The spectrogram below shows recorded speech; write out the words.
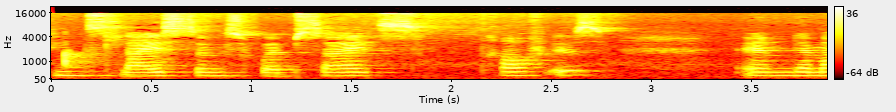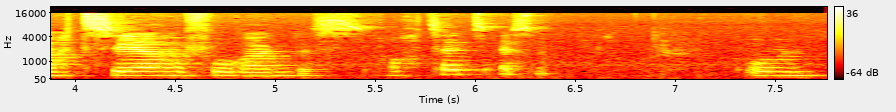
Dienstleistungs-Websites drauf ist. Ähm, der macht sehr hervorragendes Hochzeitsessen. Und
